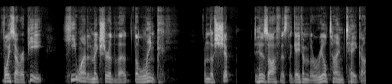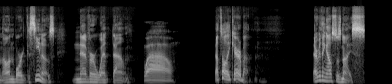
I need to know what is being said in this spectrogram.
voice over IP. He wanted to make sure that the link from the ship to his office that gave him the real time take on the onboard casinos never went down. Wow. That's all he cared about. Everything else was nice.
